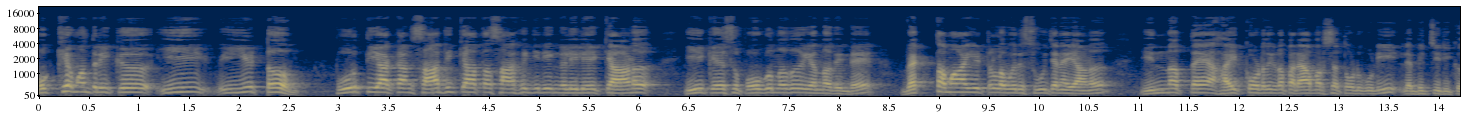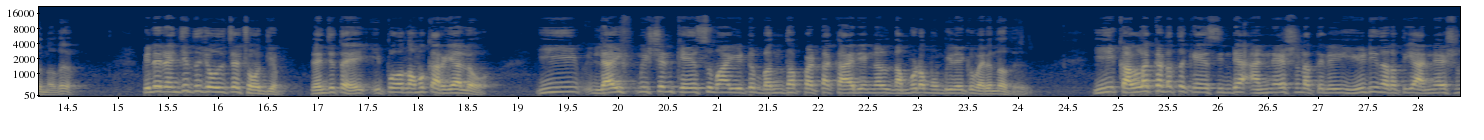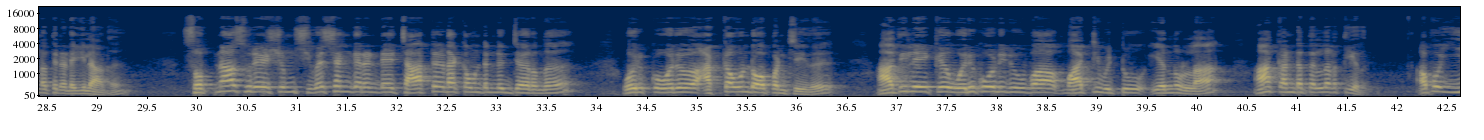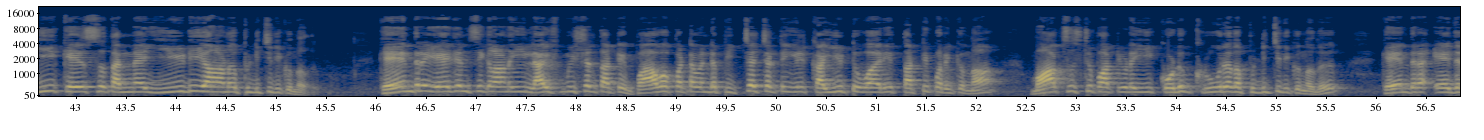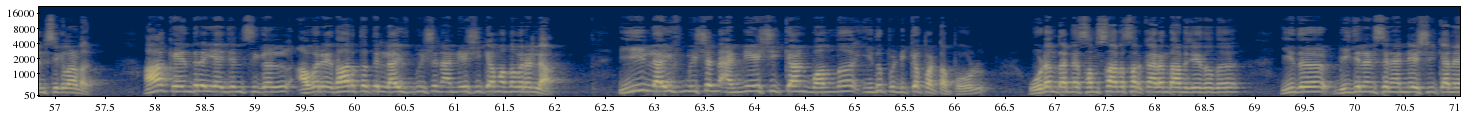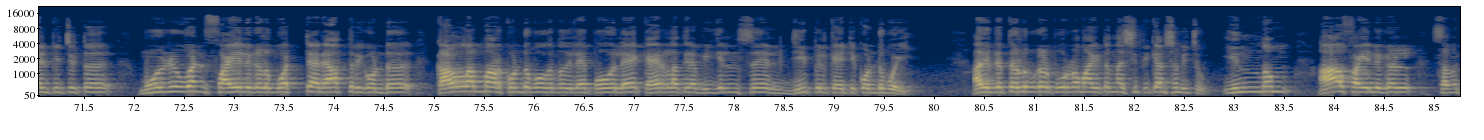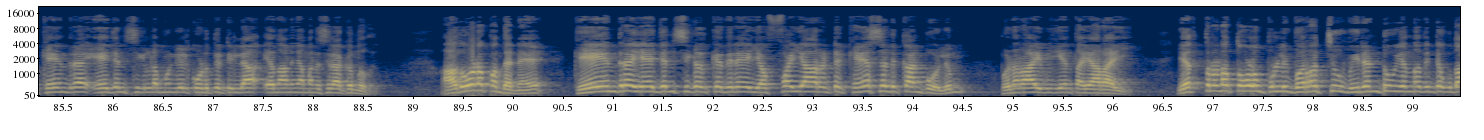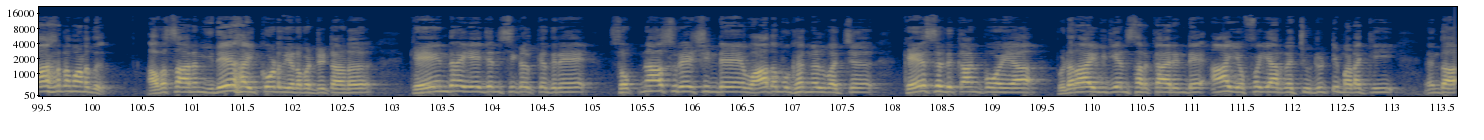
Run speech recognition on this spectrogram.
മുഖ്യമന്ത്രിക്ക് ഈ ഈ ടേം പൂർത്തിയാക്കാൻ സാധിക്കാത്ത സാഹചര്യങ്ങളിലേക്കാണ് ഈ കേസ് പോകുന്നത് എന്നതിന്റെ വ്യക്തമായിട്ടുള്ള ഒരു സൂചനയാണ് ഇന്നത്തെ ഹൈക്കോടതിയുടെ പരാമർശത്തോടുകൂടി ലഭിച്ചിരിക്കുന്നത്. പിന്നെ രഞ്ജിത്ത് ചോദിച്ച ചോദ്യം. രഞ്ജിത്തെ ഇപ്പോ നമുക്കറിയാലോ ഈ ലൈഫ് മിഷൻ കേസുമായിട്ട് ബന്ധപ്പെട്ട കാര്യങ്ങൾ നമ്മുടെ മുമ്പിലേക്ക് വരുന്നത് ഈ കള്ളക്കടത്ത് കേസിന്റെ അന്വേഷണത്തിൽ ഇ ഡി നടത്തിയ അന്വേഷണത്തിനിടയിലാണ്. സ്വപ്ന സുരേഷും ശിവശങ്കരന്റെ ചാർട്ടേഡ് അക്കൗണ്ടന്റും ചേർന്ന് ഒരു ഒരു അക്കൗണ്ട് ഓപ്പൺ ചെയ്ത് അതിലേക്ക് ഒരു കോടി രൂപ മാറ്റിവിട്ടു എന്നുള്ള ആ കണ്ടെത്തൽ നടത്തിയത്. അപ്പോൾ ഈ കേസ് തന്നെ ഇ ഡി ആണ് പിടിച്ചിരിക്കുന്നത്. കേന്ദ്ര ഏജൻസികളാണ് ഈ ലൈഫ് മിഷൻ തട്ടി പാവപ്പെട്ടവന്റെ പിച്ചച്ചട്ടിയിൽ കൈയിട്ട് വാരി തട്ടിപ്പറിക്കുന്ന മാർക്സിസ്റ്റ് പാർട്ടിയുടെ ഈ കൊടും ക്രൂരത പിടിച്ചിരിക്കുന്നത് കേന്ദ്ര ഏജൻസികളാണ്. ആ കേന്ദ്ര ഏജൻസികൾ അവർ യഥാർത്ഥത്തിൽ ലൈഫ് മിഷൻ അന്വേഷിക്കാൻ വന്നവരല്ല. ഈ ലൈഫ് മിഷൻ അന്വേഷിക്കാൻ വന്ന് ഇത് പിടിക്കപ്പെട്ടപ്പോൾ ഉടൻ തന്നെ സംസ്ഥാന സർക്കാർ എന്താണ് ചെയ്തത്? ഇത് വിജിലൻസിനെ അന്വേഷിക്കാൻ ഏൽപ്പിച്ചിട്ട് മുഴുവൻ ഫയലുകളും ഒറ്റ രാത്രി കൊണ്ട് കള്ളന്മാർ കൊണ്ടുപോകുന്നതിലെ പോലെ കേരളത്തിലെ വിജിലൻസ് ജീപ്പിൽ കയറ്റി കൊണ്ടുപോയി. അതിന്റെ തെളിവുകൾ പൂർണമായിട്ട് നശിപ്പിക്കാൻ ശ്രമിച്ചു. ഇന്നും ആ ഫയലുകൾ കേന്ദ്ര ഏജൻസികളുടെ മുന്നിൽ കൊടുത്തിട്ടില്ല എന്നാണ് ഞാൻ മനസ്സിലാക്കുന്നത്. അതോടൊപ്പം തന്നെ കേന്ദ്ര ഏജൻസികൾക്കെതിരെ എഫ്ഐആർ ഇട്ട് കേസെടുക്കാൻ പോലും പിണറായി വിജയൻ തയ്യാറായി. എത്രടത്തോളം പുള്ളി വിറച്ചു വിരണ്ടു എന്നതിന്റെ ഉദാഹരണമാണിത്. അവസാനം ഇതേ ഹൈക്കോടതി ഇടപെട്ടിട്ടാണ് കേന്ദ്ര ഏജൻസികൾക്കെതിരെ സ്വപ്ന സുരേഷിന്റെ വാദമുഖങ്ങൾ വച്ച് കേസെടുക്കാൻ പോയ പിണറായി വിജയൻ സർക്കാരിന്റെ ആ എഫ്ഐആറിനെ ചുരുട്ടി മടക്കി എന്താ?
